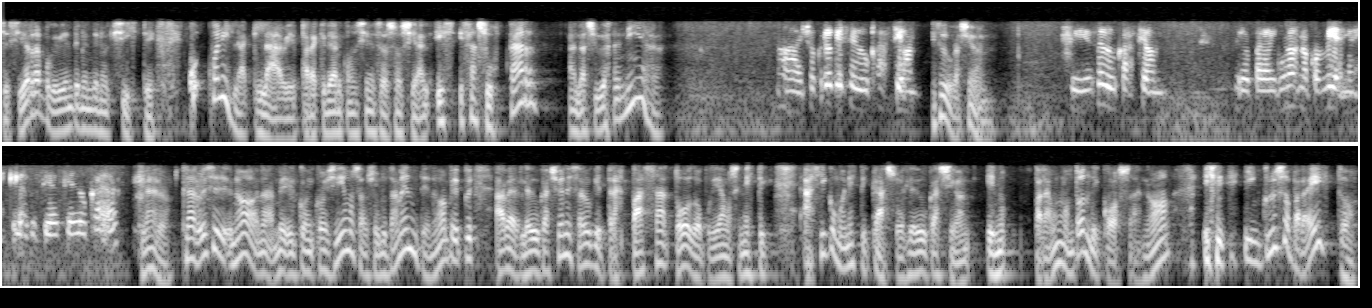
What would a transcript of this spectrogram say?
se cierra porque evidentemente no existe. ¿Cuál es la clave para crear conciencia social? ¿Es, ¿Es asustar a la ciudadanía? Ah, yo creo que es educación. Es educación. Sí, es educación pero para algunos no conviene que la sociedad sea educada. Claro, claro, ese, no, coincidimos absolutamente, ¿no? A ver, la educación es algo que traspasa todo, digamos, en este, así como en este caso es la educación, en, para un montón de cosas, ¿no? incluso para esto,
